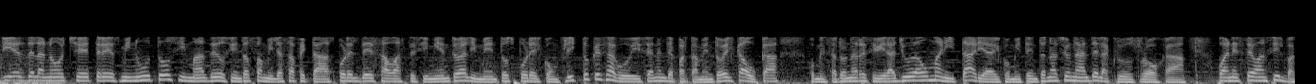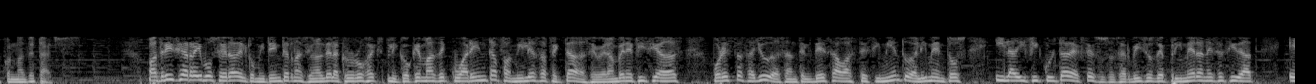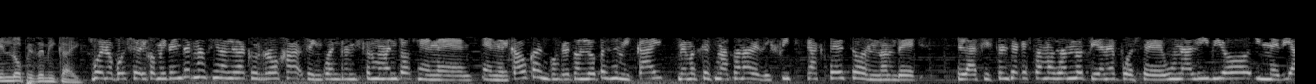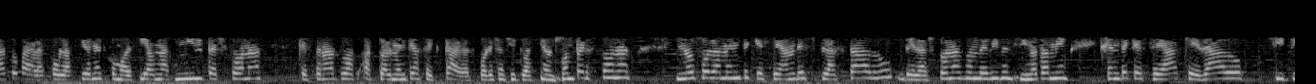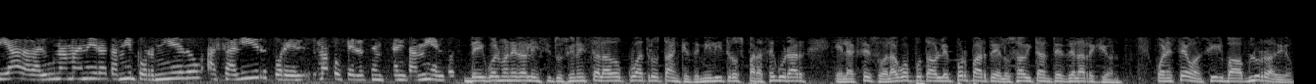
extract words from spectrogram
10 de la noche, 3 minutos y más de 200 familias afectadas por el desabastecimiento de alimentos por el conflicto que se agudiza en el departamento del Cauca comenzaron a recibir ayuda humanitaria del Comité Internacional de la Cruz Roja. Juan Esteban Silva con más detalles. Patricia Rey, vocera del Comité Internacional de la Cruz Roja, explicó que más de 40 familias afectadas se verán beneficiadas por estas ayudas ante el desabastecimiento de alimentos y la dificultad de accesos a servicios de primera necesidad en López de Micay. Bueno, pues el Comité Internacional de la Cruz Roja se encuentra en estos momentos en el, en el Cauca, en concreto en López de Micay. Vemos que es una zona de difícil acceso en donde la asistencia que estamos dando tiene pues eh, un alivio inmediato para las poblaciones, como decía, unas mil personas que están actualmente afectadas por esa situación. Son personas no solamente que se han desplazado de las zonas donde viven, sino también gente que se ha quedado sitiada de alguna manera también por miedo a salir por el tema pues, de los enfrentamientos. De igual manera, la institución ha instalado cuatro tanques de mil litros para asegurar el acceso al agua potable por parte de los habitantes de la región. Juan Esteban Silva, Blue Radio.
